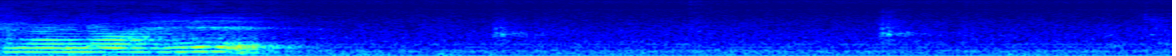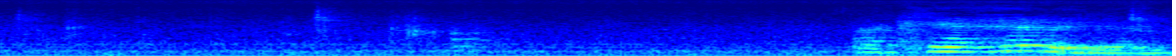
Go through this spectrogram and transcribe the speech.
can I not hit? I can't hit again.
